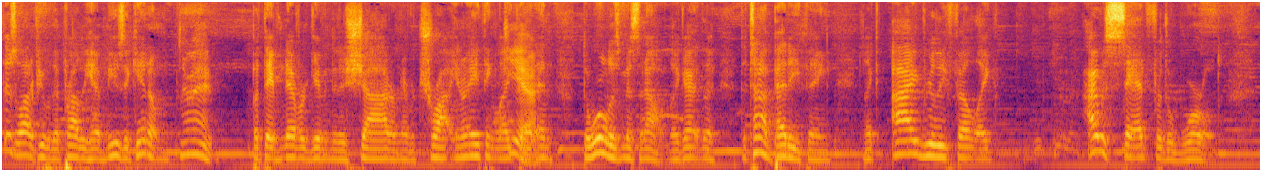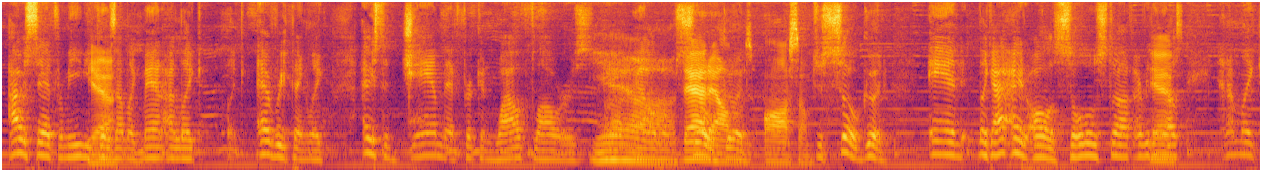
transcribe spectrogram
there's a lot of people that probably have music in them, right. but they've never given it a shot or never tried, you know, anything like Yeah. that. And the world is missing out. Like, I, the the Tom Petty thing, like, I really felt like I was sad for the world. I was sad for me because Yeah. I'm like, man, I like like everything. Like, I used to jam that freaking Wildflowers uh, Yeah, album. that so album's good awesome. just so good. And like I, I had all his solo stuff, everything Yeah. else, and I'm like,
